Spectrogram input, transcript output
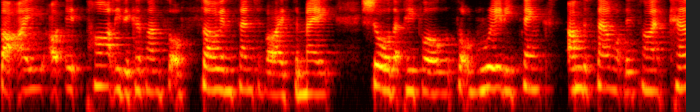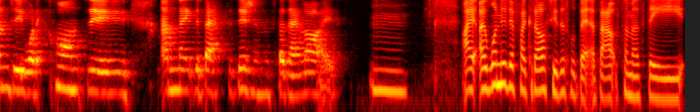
But I, uh, it's partly because I'm sort of so incentivized to make sure that people sort of really think, understand what this science can do, what it can't do, and make the best decisions for their lives. Mm. I, I wondered if I could ask you a little bit about some of the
